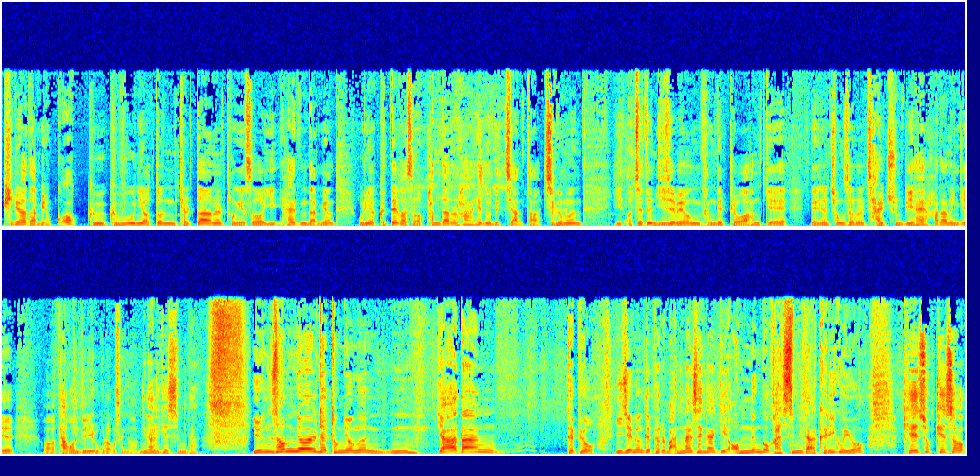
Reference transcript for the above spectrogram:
필요하다면 꼭 그, 그 부분이 어떤 결단을 통해서 해야 된다면 우리가 그때 가서 판단을 해도 늦지 않다. 지금은 네. 어쨌든 이재명 당대표와 함께 내년 총선을 잘 준비하라는 게 어, 당원들의 요구라고 생각합니다. 네, 알겠습니다. 윤석열 대통령은 음, 야당 대표 이재명 대표를 만날 생각이 없는 것 같습니다. 그리고요 계속해서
